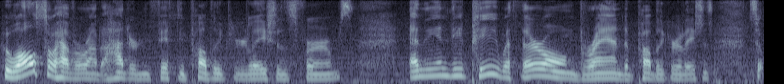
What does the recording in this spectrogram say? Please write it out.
who also have around 150 public relations firms, and the NDP with their own brand of public relations. So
